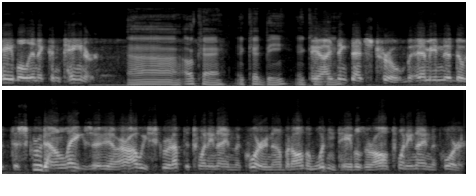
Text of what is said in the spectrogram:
table in a container. Ah, okay. It could be. It could Yeah, be. I think that's true. But I mean, the, the, the screw down legs are, are always screwed up to 29 and a quarter now, but all the wooden tables are all 29 and a quarter.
